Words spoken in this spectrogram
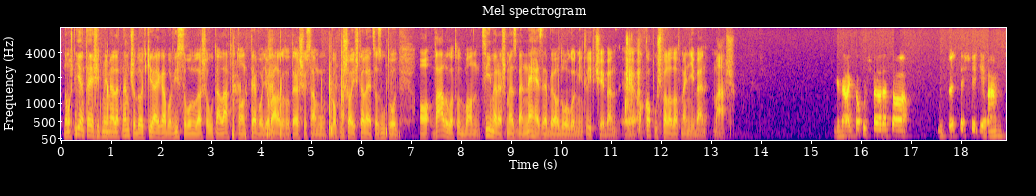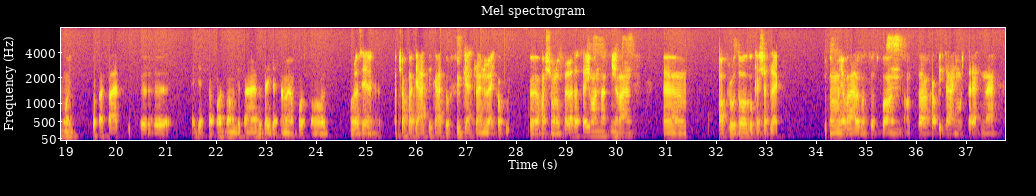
Na most ilyen teljesítmény mellett nem csoda, hogy Király Gábor visszavonulása után láthatóan te vagy a válogatott első számú kapusa, és te lehetsz az utód. A válogatottban, címeres mezben nehezebb a dolgod, mint Lipcsében. A kapus feladat mennyiben más? Igazából egy kapus feladata úgy összességében hogy sokat változik egyes csapatban, ugye talán ez az egyetlen olyan poszt, ahol, ahol azért a csapatjátékától függetlenül egy kapus hasonló feladatai vannak. Nyilván apró dolgok esetleg tudom, hogy a válogatottban ott a kapitány úr szeretne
